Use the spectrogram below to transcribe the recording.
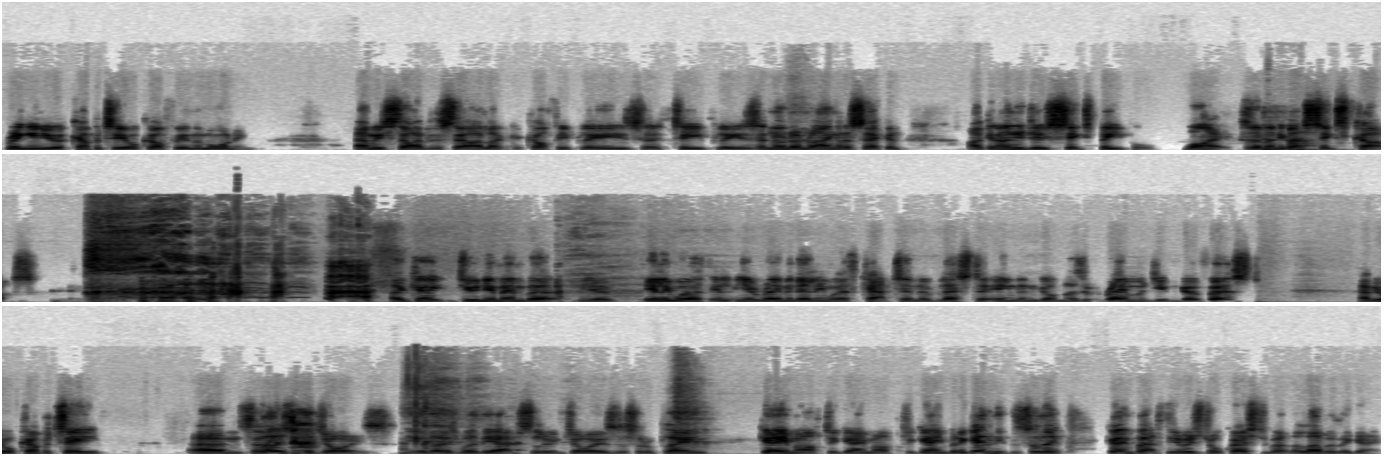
bringing you a cup of tea or coffee in the morning. And we started to say, I'd like a coffee, please, a tea, please. And no, no, no, hang on a second. I can only do six people. Why? Because I've only got six cups. okay, junior member, you know, Illingworth, you know, Raymond Illingworth, captain of Leicester, England, governors. Raymond, you can go first. Have your cup of tea. Um, so those are the joys. You know, those were the absolute joys of sort of playing game after game after game. But again, so the, going back to the original question about the love of the game,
